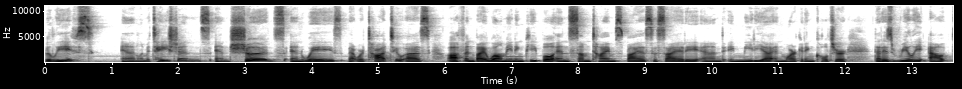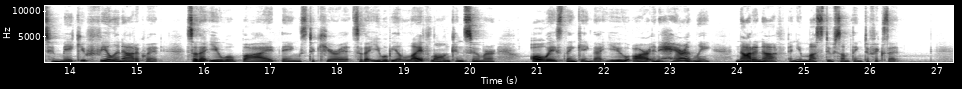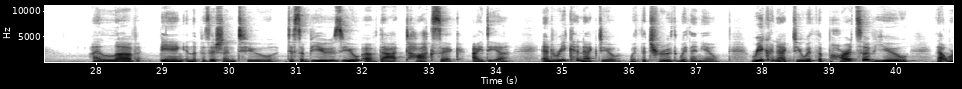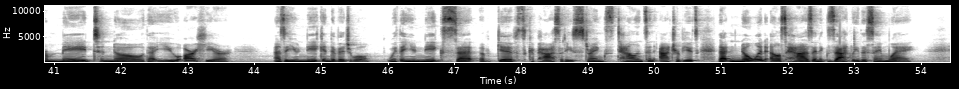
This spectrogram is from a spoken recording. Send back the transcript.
beliefs and limitations and shoulds and ways that were taught to us, often by well meaning people and sometimes by a society and a media and marketing culture that is really out to make you feel inadequate so that you will buy things to cure it, so that you will be a lifelong consumer always thinking that you are inherently not enough and you must do something to fix it. I love being in the position to disabuse you of that toxic idea and reconnect you with the truth within you. Reconnect you with the parts of you that were made to know that you are here as a unique individual with a unique set of gifts, capacities, strengths, talents, and attributes that no one else has in exactly the same way,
